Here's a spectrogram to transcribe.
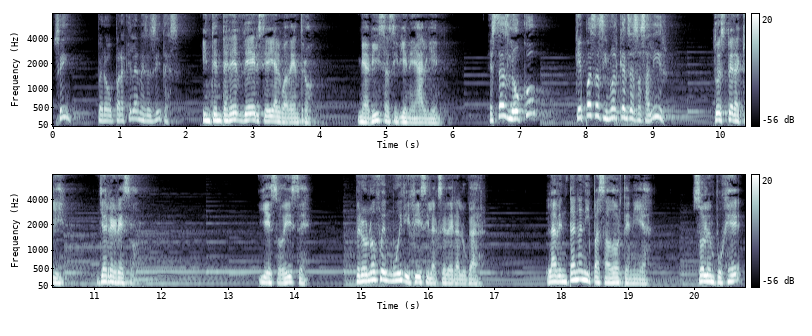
Sí, pero ¿para qué la necesitas? Intentaré ver si hay algo adentro. Me avisa si viene alguien. ¿Estás loco? ¿Qué pasa si no alcanzas a salir? Tú espera aquí, ya regreso. Y eso hice, pero no fue muy difícil acceder al lugar. La ventana ni pasador tenía, solo empujé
